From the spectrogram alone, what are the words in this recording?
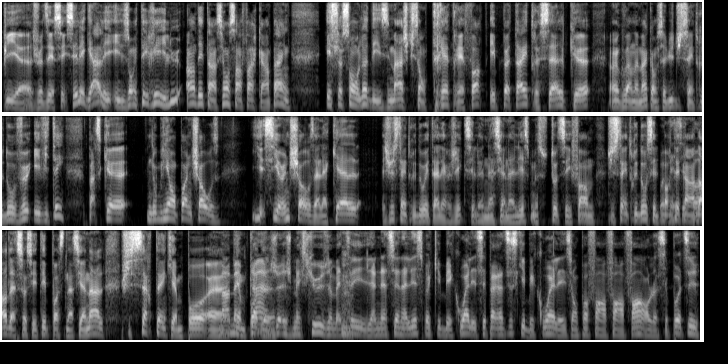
Puis, euh, je veux dire, c'est c'est légal. Et ils ont été réélus en détention sans faire campagne. Et ce sont là des images qui sont très, très fortes et peut-être celles que un gouvernement comme celui du Saint-Trudeau veut éviter. Parce que, n'oublions pas une chose. Il- S'il y a une chose à laquelle Justin Trudeau est allergique, c'est le nationalisme sous toutes ses formes. Justin Trudeau, c'est le Oui, porte-étendard pas- de la société post-nationale. Je suis certain qu'il n'aime pas, euh, Mais en qu'il même pas de... je, je m'excuse, mais tu sais, le nationalisme québécois, les séparatistes québécois, là, ils sont pas. Là. C'est pas, tu sais,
